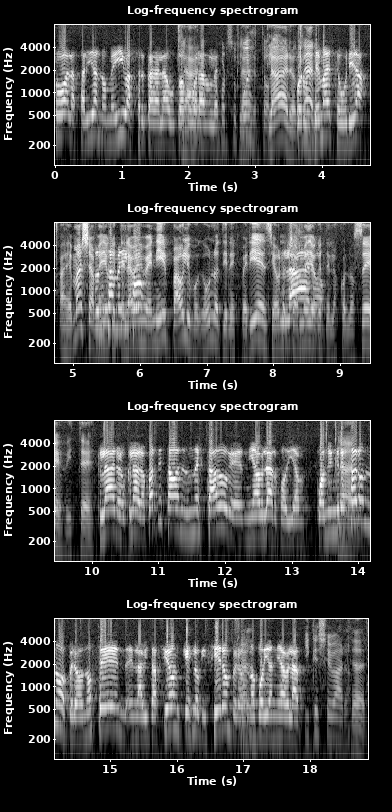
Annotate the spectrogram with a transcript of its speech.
yo a la salida no me iba a acercar al auto Claro. a cobrarle. Por supuesto. claro, Por claro. un tema de seguridad. Además, ya Entonces medio que me te la ves venir, Pauli, porque uno tiene experiencia, uno ya medio que te los conoces, ¿viste? Claro, claro. Aparte estaban en un estado que ni hablar podían. Cuando ingresaron no, pero no sé en, en la habitación qué es lo que hicieron, pero Claro. no podían ni hablar. ¿Y qué llevaron? Claro.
